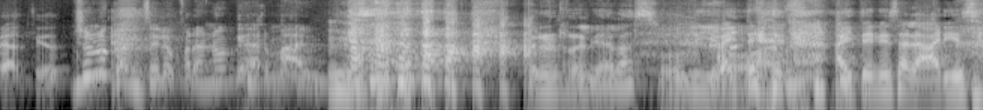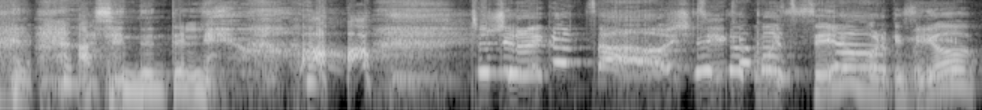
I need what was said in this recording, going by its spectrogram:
Gracias. Yo no cancelo para no quedar mal. Pero en realidad las odio. Ahí, te- ahí tenés a la Aries ascendente en Leo. Yo lloré cansado, chica. Como celo porque si no,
